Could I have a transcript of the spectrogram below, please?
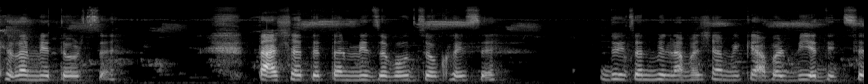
খেলা মেতে উঠছে তার সাথে তার মেজ বউ যোগ হয়েছে। দুইজন মিলে আমার স্বামীকে আবার বিয়ে দিচ্ছে।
